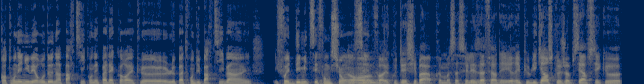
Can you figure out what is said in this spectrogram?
quand on est numéro 2 d'un parti, qu'on n'est pas d'accord avec le, patron du parti, ben, il faut être démis de ses fonctions. Non, enfin, écoutez, je sais pas. Après, moi, ça, c'est les affaires des Républicains. Ce que j'observe, c'est que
